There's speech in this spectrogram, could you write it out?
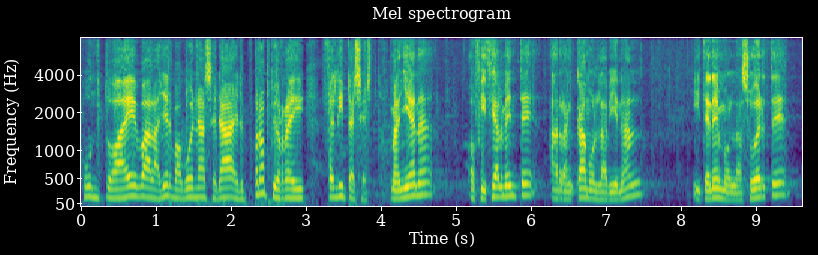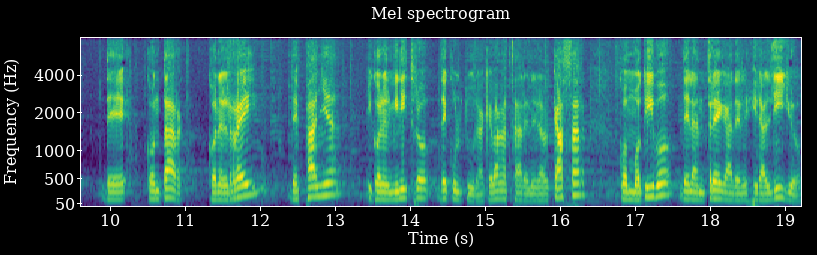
junto a Eva la Yerbabuena será el propio rey Felipe VI. Mañana oficialmente arrancamos la Bienal y tenemos la suerte de contar con el rey de España y con el ministro de Cultura, que van a estar en el Alcázar con motivo de la entrega del Giraldillo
